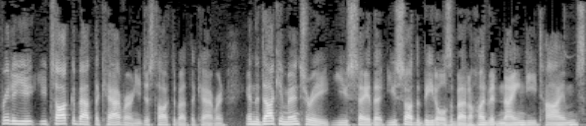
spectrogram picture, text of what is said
Freda, you, you talk about the cavern. You just talked about the cavern. In the documentary, you say that you saw the Beatles about 190 times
